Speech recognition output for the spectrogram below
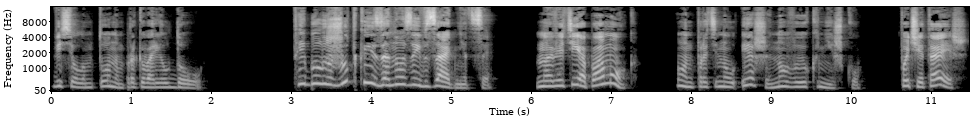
веселым тоном проговорил Доу. Ты был жуткой занозой в заднице. Но ведь я помог. Он протянул Эше новую книжку. Почитаешь?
